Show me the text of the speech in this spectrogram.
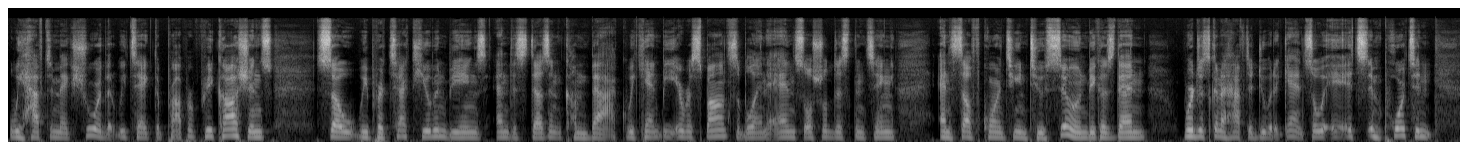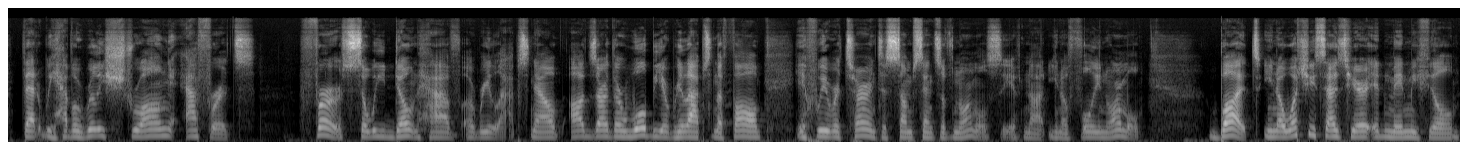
we have to make sure that we take the proper precautions so we protect human beings and this doesn't come back. We can't be irresponsible and end social distancing and self quarantine too soon because then we're just going to have to do it again. So it's important that we have a really strong effort first so we don't have a relapse. Now, odds are there will be a relapse in the fall if we return to some sense of normalcy, if not, you know, fully normal. But, you know, what she says here, it made me feel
